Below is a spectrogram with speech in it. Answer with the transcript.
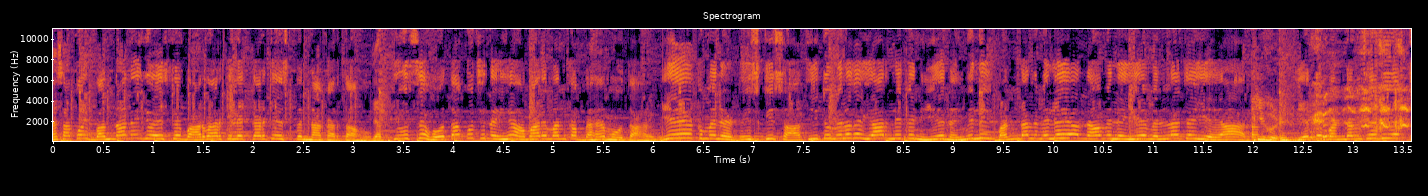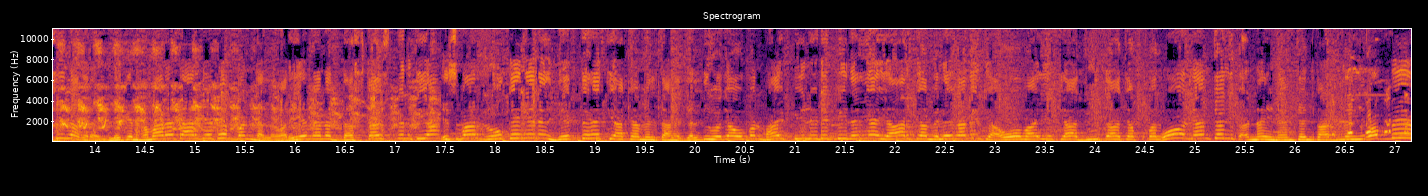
ऐसा कोई बंदा नहीं जो इस पे बार बार क्लिक करके स्पिन ना करता हो। जबकि उससे होता कुछ नहीं है हमारे मन का बहम होता है। ये एक मिनट इसकी साथ ही तो मिलेगा यार लेकिन ये नहीं मिली। बंडल मिले या ना मिले ये मिलना चाहिए यार। ये तो बंडल से भी अच्छी लग रही लेकिन हमारा टारगेट है बंडल और ये मैंने दस का स्पिन किया। इस बार रोकेंगे नहीं, देखते हैं क्या क्या मिलता है। जल्दी हो जाओ ऊपर। भाई, पीली डिब्बी नहीं है यार, क्या मिलेगा नहीं क्या? ओ भाई, ये क्या जूता चप्पल? ओ नेम चेंज नहीं नेम चेंज कार्ड नहीं। अबे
